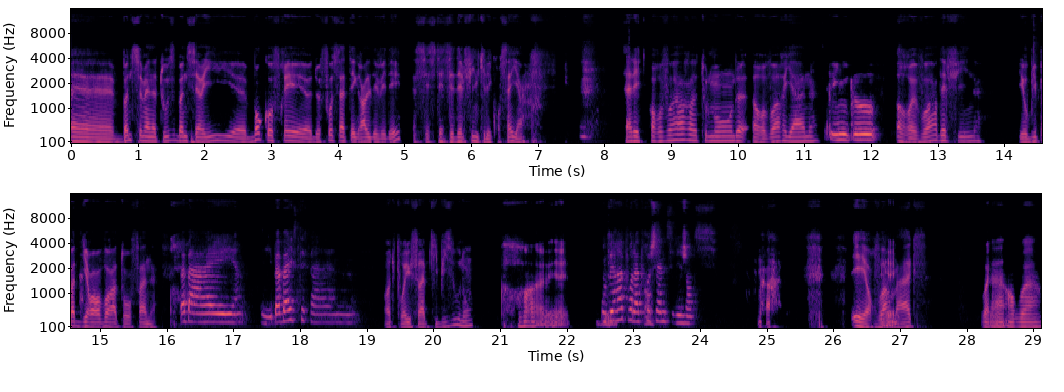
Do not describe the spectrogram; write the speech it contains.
Euh, bonne semaine à tous, bonne série, euh, bon coffret euh, de fausses intégrales DVD. C'est Delphine qui les conseille. Hein. Allez, au revoir tout le monde. Au revoir Yann. Salut Nico. Au revoir Delphine. Et oublie pas de dire au revoir à ton fan. Bye bye. Et bye bye Stéphane. Oh, tu pourrais lui faire un petit bisou, non? Oh, On verra pour la prochaine s'il est gentil. Et au revoir Max. voilà, au revoir.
